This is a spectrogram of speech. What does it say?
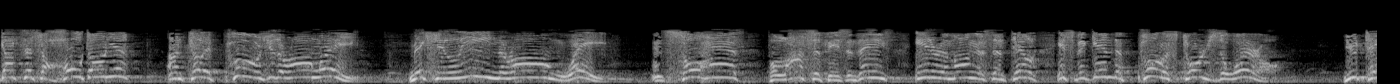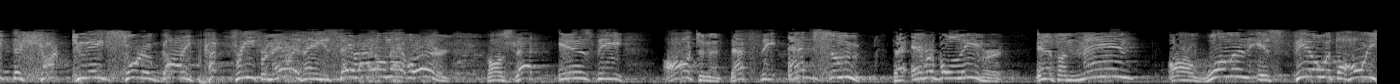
got such a hold on you until it pulls you the wrong way, makes you lean the wrong way. And so has philosophies and things enter among us until it's begin to pull us towards the world. You take the sharp two-edged sword of God and cut free from everything and stay right on that word. Because that is the ultimate, that's the absolute to every believer. And if a man or a woman is filled with the Holy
